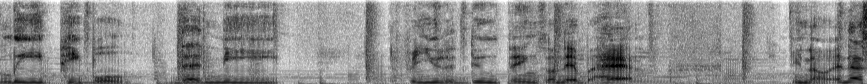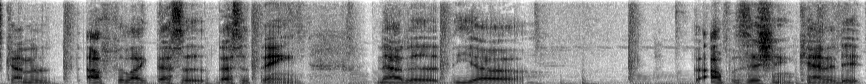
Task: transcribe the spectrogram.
lead people that need for you to do things on their behalf? You know, and that's kind of I feel like that's a that's a thing. Now the the uh the opposition candidate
